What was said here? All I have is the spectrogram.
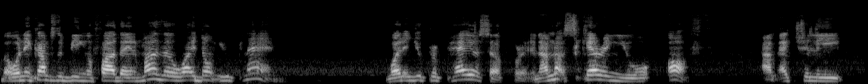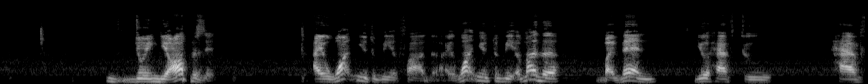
But when it comes to being a father and mother, why don't you plan? Why don't you prepare yourself for it? And I'm not scaring you off. I'm actually doing the opposite. I want you to be a father. I want you to be a mother, but then you have to have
